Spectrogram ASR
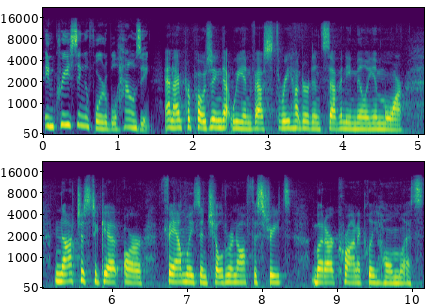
increasing affordable housing. And I'm proposing that we invest 370 million more, not just to get our families and children off the streets, but our chronically homeless.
